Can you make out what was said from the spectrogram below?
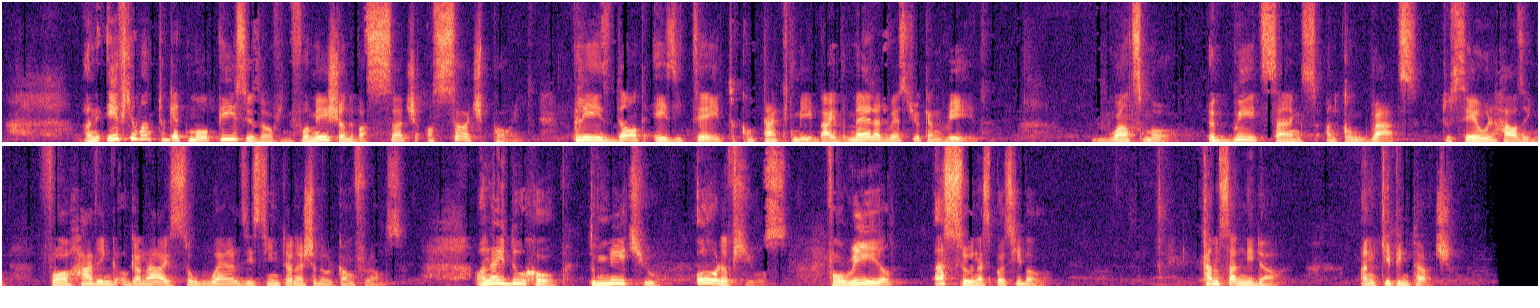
And if you want to get more pieces of information about such or such point, please don't hesitate to contact me by the mail address you can read. Once more, a great thanks and congrats to Seoul Housing for having organized so well this international conference. And I do hope to meet you, all of you, for real as soon as possible. Kamsan Nida, and keep in touch.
